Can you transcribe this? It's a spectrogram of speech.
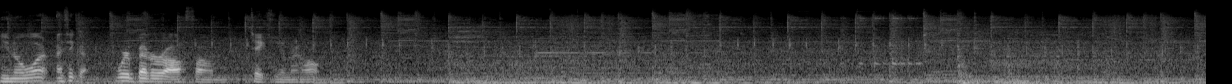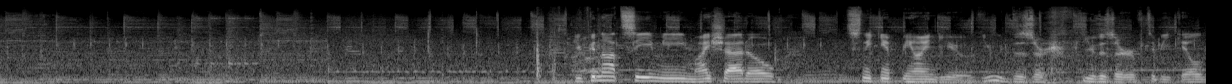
You know what? I think we're better off, um, taking him out. You cannot see me, my shadow, sneaking up behind you. You deserve, you deserve to be killed.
